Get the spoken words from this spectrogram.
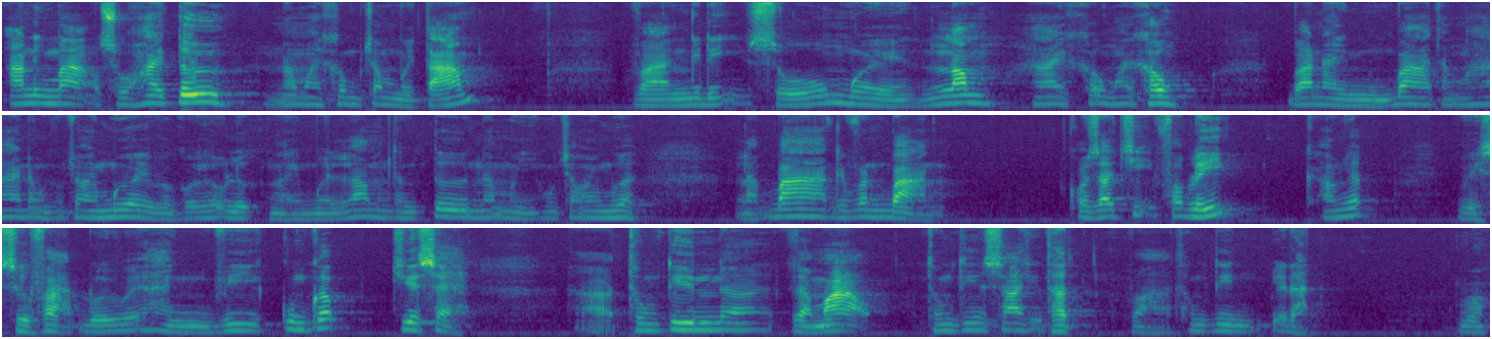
an ninh mạng số 24 năm 2018 và nghị định số 15 2020 ban hành mùng 3 tháng 2 năm 2020 và có hiệu lực ngày 15 tháng 4 năm 2020 là ba cái văn bản có giá trị pháp lý cao nhất về xử phạt đối với hành vi cung cấp, chia sẻ à, thông tin à, giả mạo, thông tin sai sự thật và thông tin bịa đặt. Vâng.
